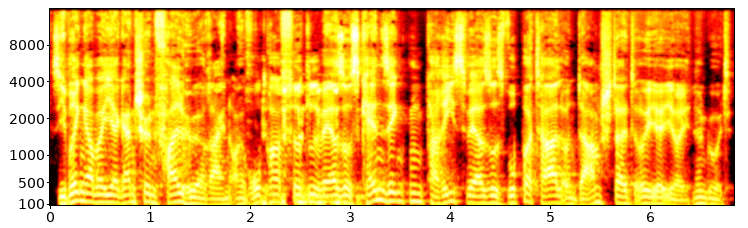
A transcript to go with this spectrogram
Sie bringen aber ja ganz schön Fallhöhe rein. Europaviertel versus Kensington, Paris versus Wuppertal und Darmstadt. Uiuiui, na gut.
